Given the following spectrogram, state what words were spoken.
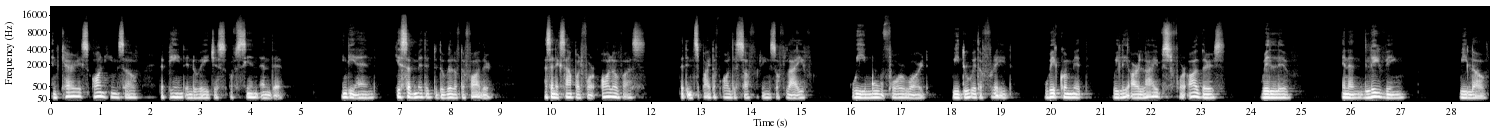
and carries on himself the pain and the wages of sin and death. In the end, he submitted to the will of the Father as an example for all of us that in spite of all the sufferings of life, we move forward, we do it afraid, we commit we lay our lives for others, we live, and in living, we love.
